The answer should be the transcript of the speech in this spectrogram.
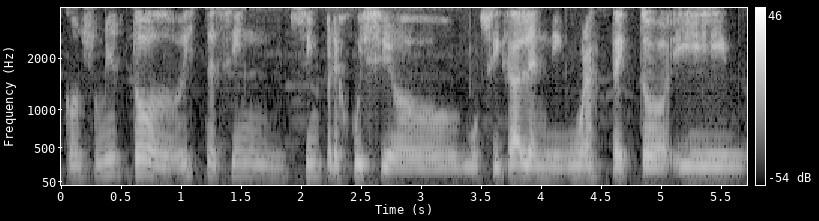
consumir todo, ¿viste? Sin, sin prejuicio musical en ningún aspecto. Y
